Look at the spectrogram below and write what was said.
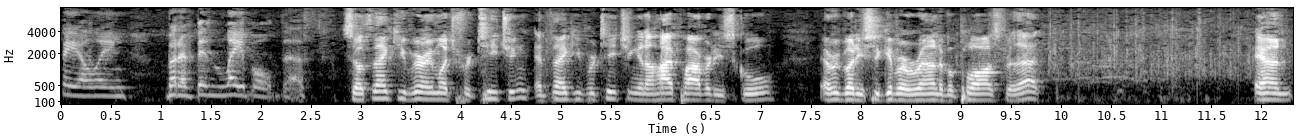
failing but have been labeled this? So thank you very much for teaching, and thank you for teaching in a high poverty school. Everybody should give her a round of applause for that. And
